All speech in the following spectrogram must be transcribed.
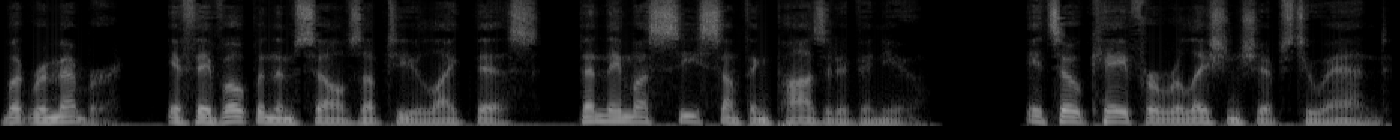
but remember, if they've opened themselves up to you like this, then they must see something positive in you. It's okay for relationships to end,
